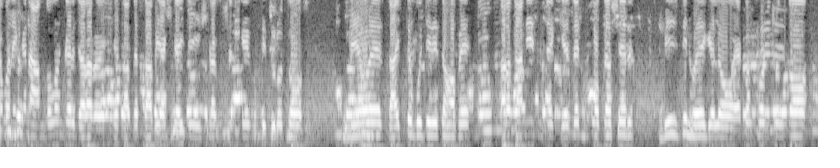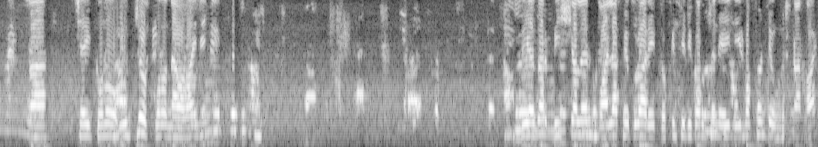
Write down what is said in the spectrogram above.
এবং এখানে আন্দোলনকারী যারা রয়েছে তাদের দাবি একটাই যে ইশরাক হোসেনকে অতি দ্রুত মেয়রের দায়িত্ব বুঝিয়ে দিতে হবে। তারা জানিয়েছে যে গেজেট প্রকাশের বিশ দিন হয়ে গেলেও এখন পর্যন্ত সেই কোনো উদ্যোগ কোনো নেওয়া হয়নি দুই হাজার বিশ সালের পয়লা ফেব্রুয়ারি দক্ষিণ সিটি কর্পোরেশন এই নির্বাচনটি অনুষ্ঠান হয়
